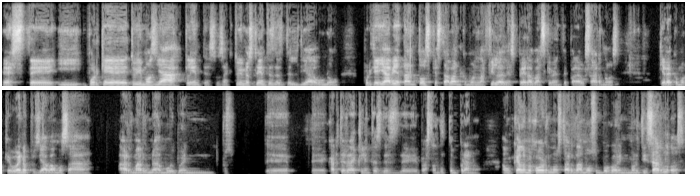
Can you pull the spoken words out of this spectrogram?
Este, y porque tuvimos ya clientes, o sea, tuvimos clientes desde el día uno, porque ya había tantos que estaban como en la fila de espera básicamente para usarnos, que era como que, bueno, pues ya vamos a, armar una muy buena pues, eh, eh, cartera de clientes desde bastante temprano. Aunque a lo mejor nos tardamos un poco en monetizarlos,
